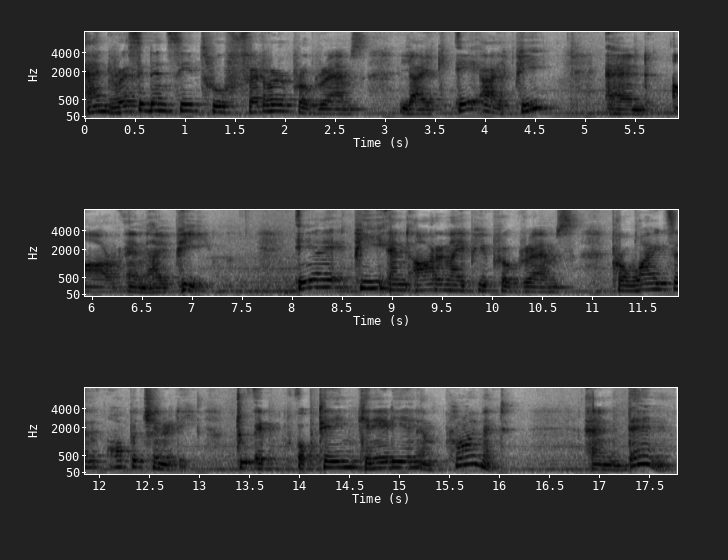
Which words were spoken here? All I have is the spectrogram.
and residency through federal programs like AIP and RNIP. AIP and RNIP programs provides an opportunity to obtain Canadian employment and then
